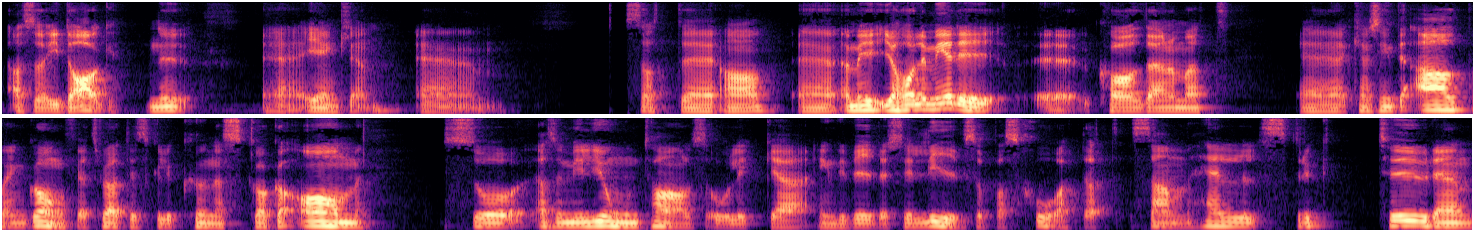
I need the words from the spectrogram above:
alltså idag, nu eh, egentligen. Eh, så att eh, ja, eh, men jag håller med dig eh, Karl där om att eh, kanske inte allt på en gång för jag tror att det skulle kunna skaka om så, alltså miljontals olika individers liv så pass hårt att samhällsstrukturen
